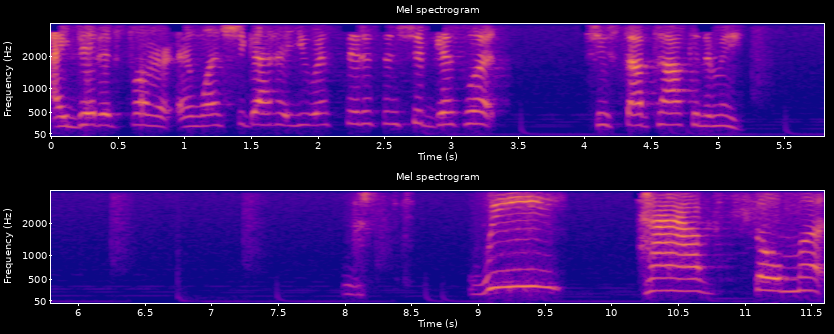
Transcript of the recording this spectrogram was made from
I did it for her. And once she got her U.S. citizenship, guess what? She stopped talking to me. We have so much,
